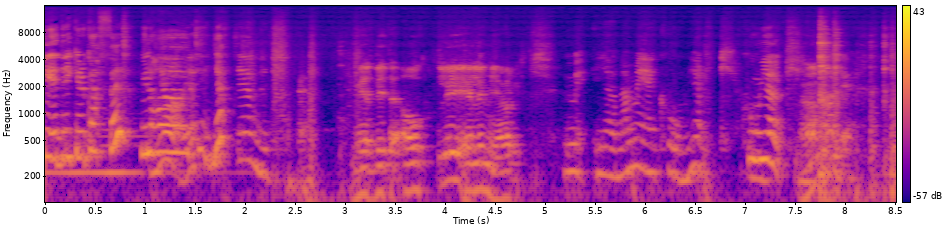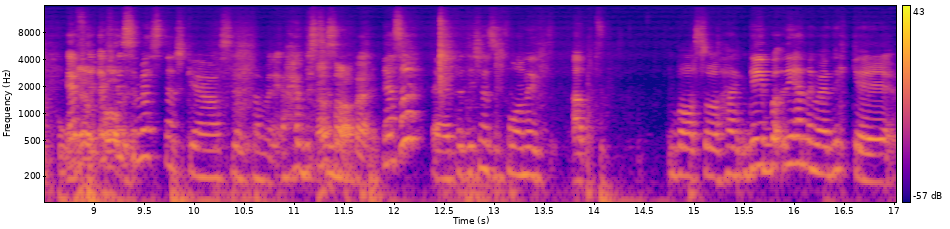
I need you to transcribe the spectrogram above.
dricker du kaffe? Vill du ha jättegärna lite kaffe. Med lite Oatly eller mjölk? Gärna med komjölk. komjölk? Ja, det. komjölk Efter, efter semestern ska jag sluta med det. Jag Jaså? mig för. Jaså? Eh, för det känns så fånigt att vara så hang- det, är, det enda gången jag dricker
